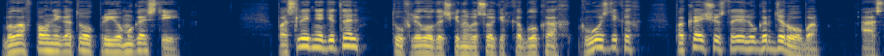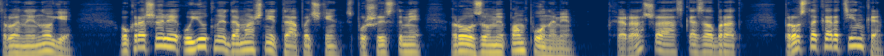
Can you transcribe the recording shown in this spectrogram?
была вполне готова к приему гостей. Последняя деталь — туфли-лодочки на высоких каблуках-гвоздиках — пока еще стояли у гардероба, а стройные ноги украшали уютные домашние тапочки с пушистыми розовыми помпонами. «Хороша», — сказал брат, — «просто картинка.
